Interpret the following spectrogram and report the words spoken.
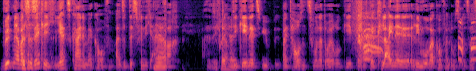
Würde mir aber Das tatsächlich jetzt keine mehr kaufen. Also das finde ich einfach, also ich glaube, die gehen jetzt bei 1200 Euro geht glaub der kleine Remover-Koffer los oder sowas.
